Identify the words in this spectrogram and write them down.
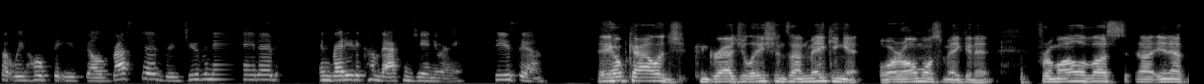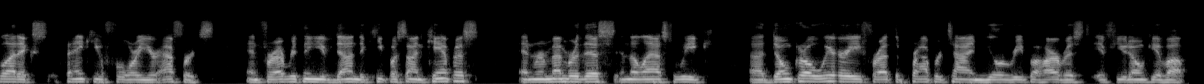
but we hope that you feel rested, rejuvenated, and ready to come back in January. See you soon. Hey, Hope College, congratulations on making it or almost making it. From all of us uh, in athletics, thank you for your efforts and for everything you've done to keep us on campus. And remember this in the last week uh, don't grow weary, for at the proper time, you'll reap a harvest if you don't give up.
